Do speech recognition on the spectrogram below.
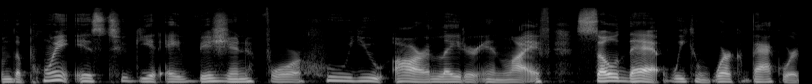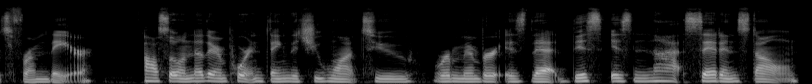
The point is to get a vision for who you are later in life so that we can work backwards from there. Also, another important thing that you want to remember is that this is not set in stone.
